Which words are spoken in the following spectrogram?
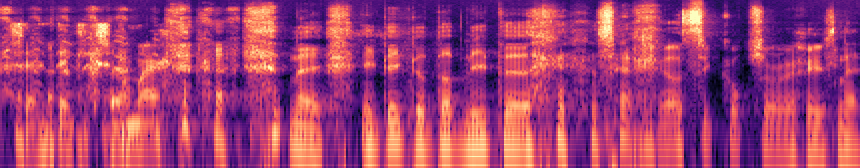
denk ik zo maar. Nee, ik denk dat dat niet uh, zijn grootste kopzorg is. Nee.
